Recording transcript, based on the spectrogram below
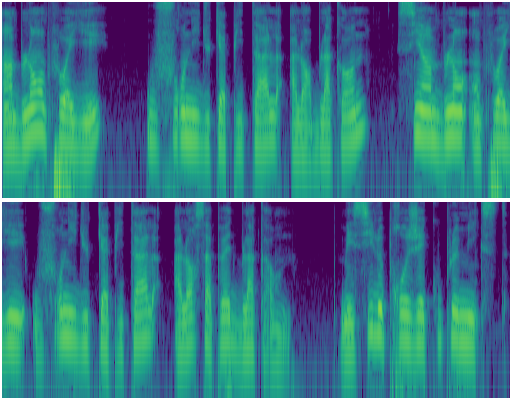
Un blanc employé ou fournit du capital, alors Black Owned. Si un blanc employé ou fournit du capital, alors ça peut être Black Owned. Mais si le projet couple mixte,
